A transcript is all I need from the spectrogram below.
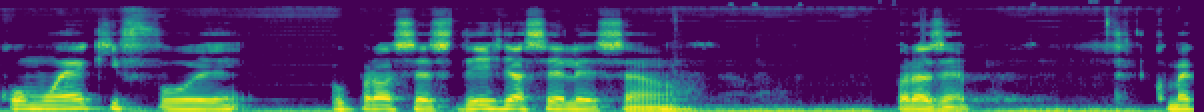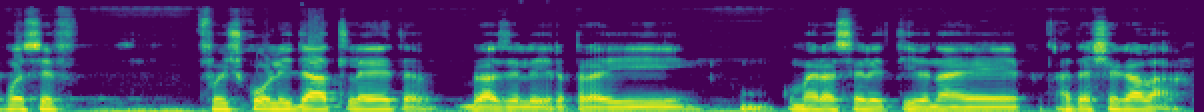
como é que foi o processo desde a seleção? Por exemplo, como é que você foi escolhida atleta brasileira para ir? Como era a seletiva na época, até chegar lá?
